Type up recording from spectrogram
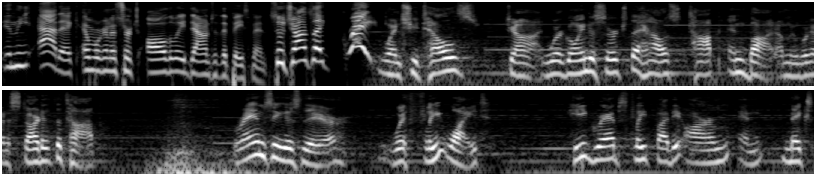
in the attic and we're going to search all the way down to the basement. So John's like, Great. When she tells John, we're going to search the house top and bottom, and we're going to start at the top, Ramsey is there with Fleet White. He grabs Fleet by the arm and makes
